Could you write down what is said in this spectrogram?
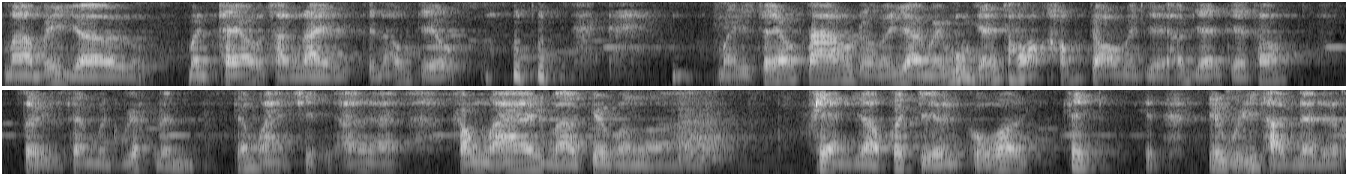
mà bây giờ mình theo thằng này thì nó không chịu mày theo tao rồi, bây giờ mày muốn giải thoát, không cho mày về, không giải giải thoát tùy theo mình quyết định. Chứ không ai không ai mà kêu mà à, khen vào cái chuyện của cái cái, cái quỷ thần này được.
